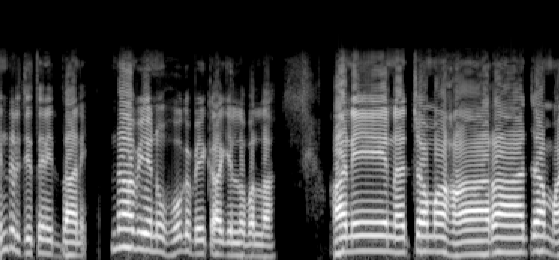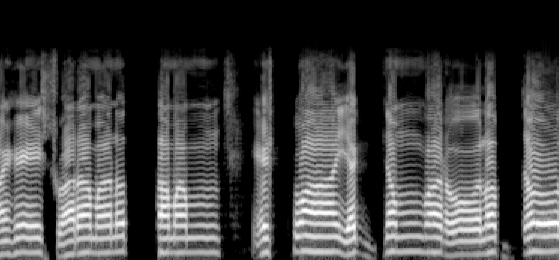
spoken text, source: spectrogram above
ಇಂದ್ರಜಿತನಿದ್ದಾನೆ. ನಾವೇನು ಹೋಗಬೇಕಾಗಿಲ್ಲವಲ್ಲ? ಅನೇನ ಚ ಮಹಾರಾಜ ಎಷ್ಟ್ವಾ ಯಜ್ಞಂ ವರೋ ಲಬ್ಧೋ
